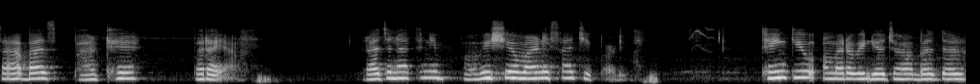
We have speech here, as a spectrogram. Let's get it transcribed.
શાહબાઝ ભાઠે ભરાયા. રાજનાથની ભવિષ્યવાણી સાચી પડી. થેન્ક યુ અમારો વીડિયો જોવા બદલ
